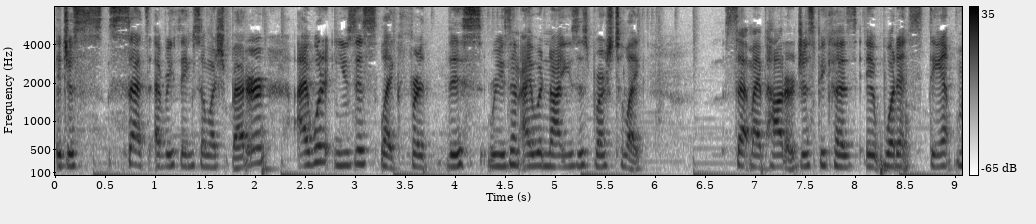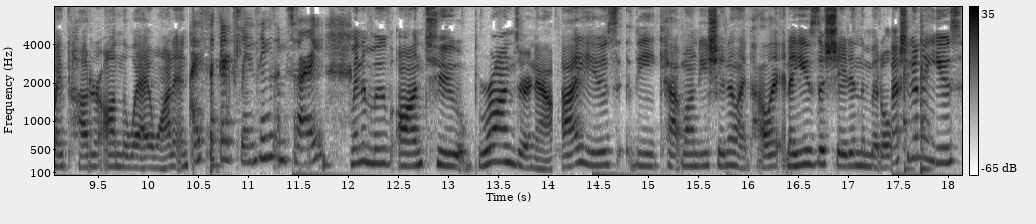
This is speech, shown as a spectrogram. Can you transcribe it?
it just sets everything so much better. I wouldn't use this like for this reason. I would not use this brush to like set my powder just because it wouldn't stamp my powder on the way I want it. I suck at explaining things, I'm sorry. I'm gonna move on to bronzer now. I use the Kat Von D Shade in Light palette and I use the shade in the middle. I'm actually gonna use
